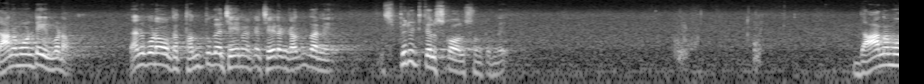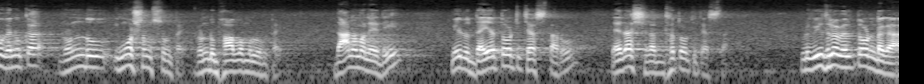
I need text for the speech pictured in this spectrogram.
దానము అంటే ఇవ్వడం. దాన్ని కూడా ఒక తంతుగా చేయనక చేయడం కాదు దాన్ని స్పిరిట్ తెలుసుకోవాల్సి ఉంటుంది. దానము వెనుక రెండు ఇమోషన్స్ ఉంటాయి రెండు భావములు ఉంటాయి. దానం అనేది మీరు దయతోటి చేస్తారు లేదా శ్రద్ధతోటి చేస్తారు. ఇప్పుడు వీధిలో వెళ్తూ ఉండగా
